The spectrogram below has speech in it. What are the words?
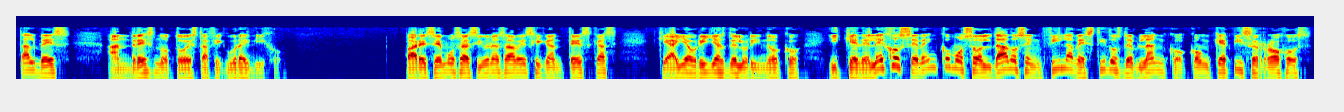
Tal vez Andrés notó esta figura y dijo, Parecemos así unas aves gigantescas que hay a orillas del Orinoco y que de lejos se ven como soldados en fila vestidos de blanco, con kepis rojos.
